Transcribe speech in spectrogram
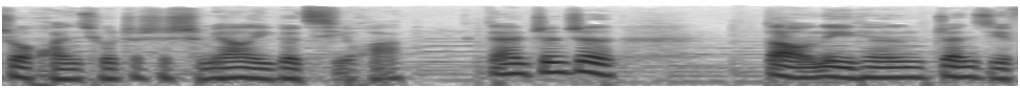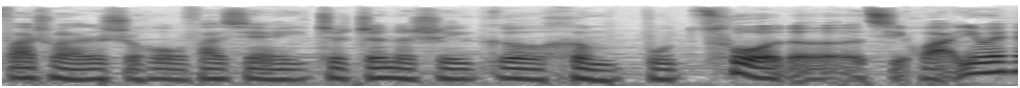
说环球这是什么样一个企划。但真正到那一天专辑发出来的时候，我发现这真的是一个很不错的企划，因为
